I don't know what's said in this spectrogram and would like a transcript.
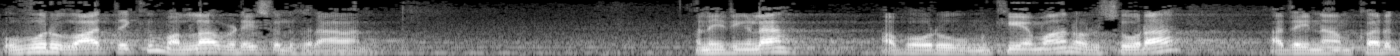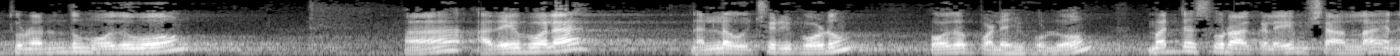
ஒவ்வொரு வார்த்தைக்கும் அல்லாஹ் விடை சொல்கிறான். நினைக்கிறீங்களா அப்போ ஒரு முக்கியமான ஒரு சூறா அதை நாம் கருத்துணர்ந்தும் ஓதுவோம். அதே போல நல்ல உச்சரிப்போடும் ஓத பழகிக்கொள்வோம் மற்ற சூறாக்களையும் இன்ஷா என்ன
